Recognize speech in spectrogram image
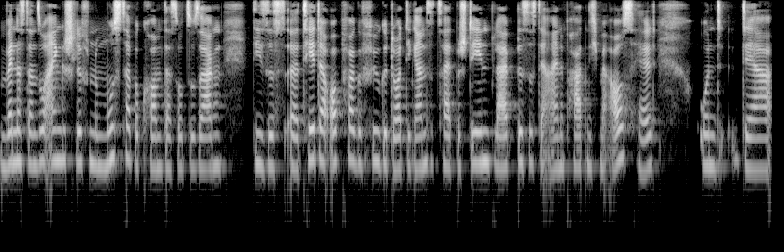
Und wenn das dann so eingeschliffene Muster bekommt, dass sozusagen dieses äh, Täter-Opfer-Gefüge dort die ganze Zeit bestehen bleibt, bis es der eine Part nicht mehr aushält und der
